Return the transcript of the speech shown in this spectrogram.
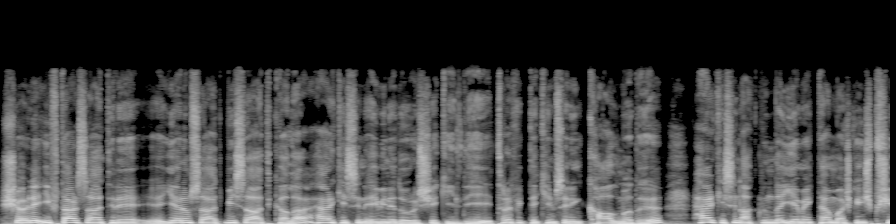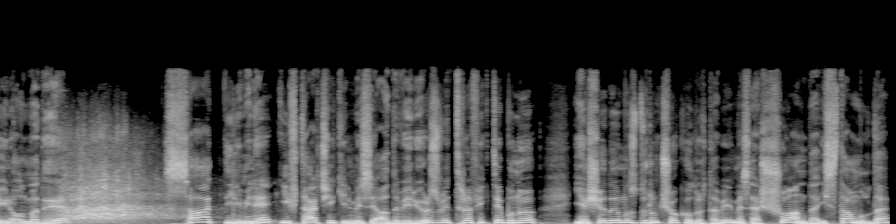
Şöyle iftar saatine e, yarım saat bir saat kala herkesin evine doğru çekildiği, trafikte kimsenin kalmadığı, herkesin aklında yemekten başka hiçbir şeyin olmadığı saat dilimine iftar çekilmesi adı veriyoruz ve trafikte bunu yaşadığımız durum çok olur tabii. Mesela şu anda İstanbul'da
